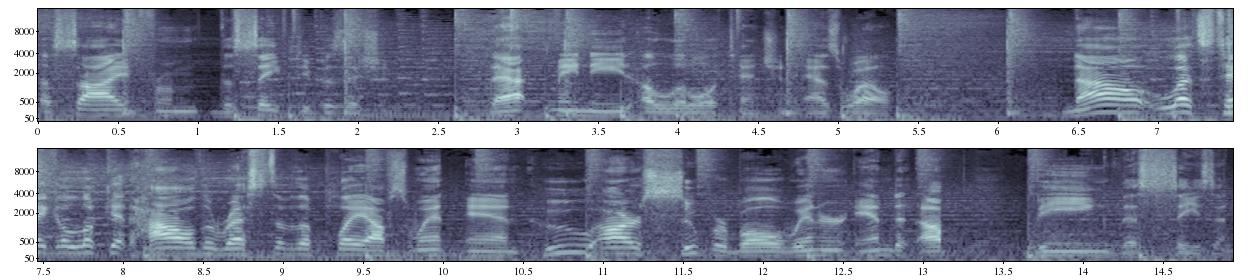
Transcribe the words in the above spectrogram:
aside from the safety position that may need a little attention as well. Now, let's take a look at how the rest of the playoffs went and who our Super Bowl winner ended up being this season.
